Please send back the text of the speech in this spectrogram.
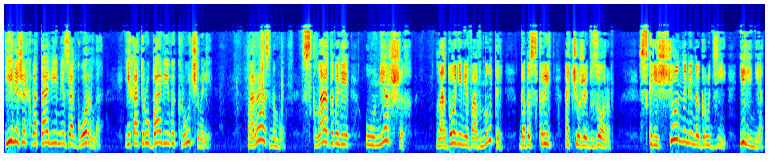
или же хватали ими за горло, их отрубали и выкручивали, по-разному складывали у умерших ладонями вовнутрь, дабы скрыть от чужих взоров, скрещенными на груди или нет.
